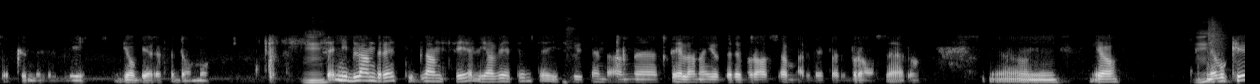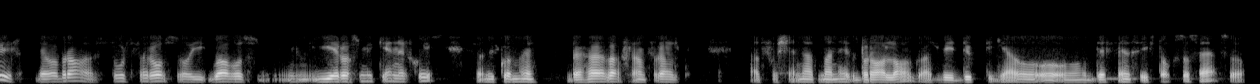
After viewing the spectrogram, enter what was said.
så kunde det bli jobbigare för dem att Sen ibland rätt, ibland fel. Jag vet inte. I slutändan, eh, spelarna gjorde det bra, samarbetade bra. Så här, och, ehm, ja. Det var kul. Det var bra. Stort för oss och gav oss, ger oss mycket energi som vi kommer behöva framförallt att få känna att man är ett bra lag och att vi är duktiga och, och, och defensivt också. Så, här. så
